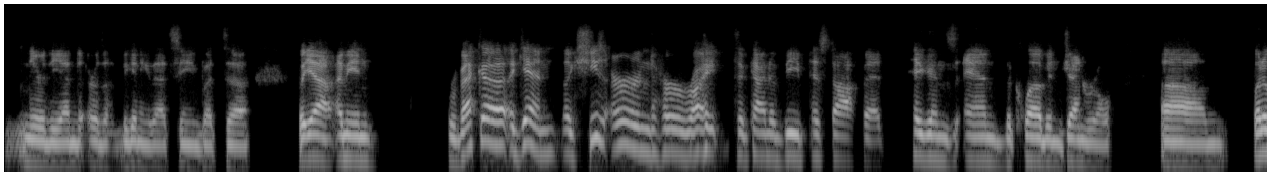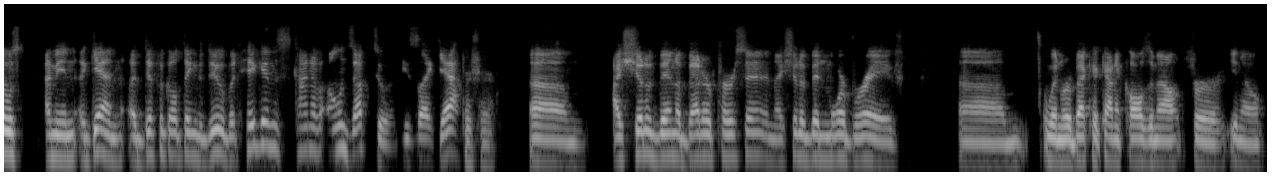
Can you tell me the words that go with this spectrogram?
near the end or the beginning of that scene. But uh, but yeah, I mean Rebecca, again, like she's earned her right to kind of be pissed off at Higgins and the club in general. Um, but it was, I mean, again, a difficult thing to do. But Higgins kind of owns up to it. He's like, yeah, for sure. Um, I should have been a better person and I should have been more brave. Um, when Rebecca kind of calls him out for, you know,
